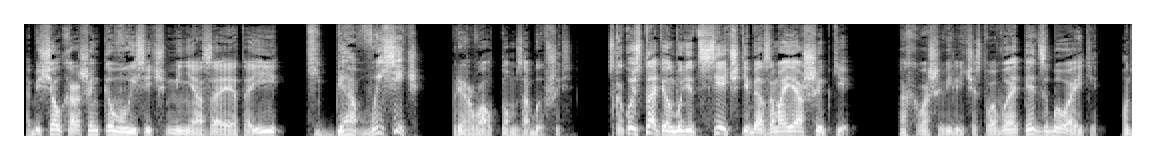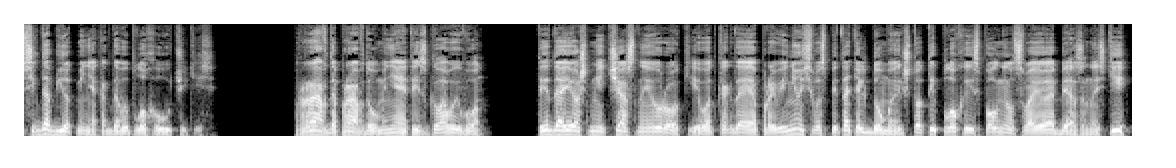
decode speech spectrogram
обещал хорошенько высечь меня за это и... «Тебя высечь?» — прервал Том, забывшись. «С какой стати он будет сечь тебя за мои ошибки?» «Ах, ваше величество, вы опять забываете. Он всегда бьет меня, когда вы плохо учитесь». «Правда, правда, у меня это из головы вон. Ты даешь мне частные уроки, и вот когда я провинюсь, воспитатель думает, что ты плохо исполнил свою обязанность, и...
